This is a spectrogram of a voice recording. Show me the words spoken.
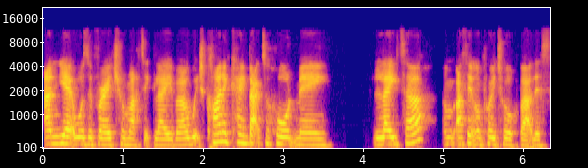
and yeah, it was a very traumatic labour, which kind of came back to haunt me later. Um, I think we'll probably talk about this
